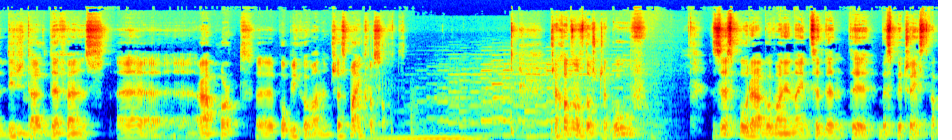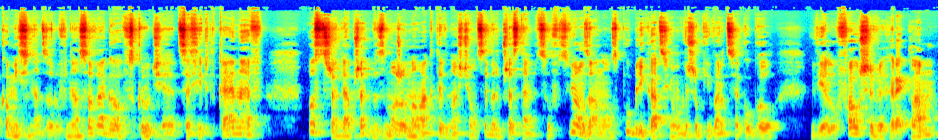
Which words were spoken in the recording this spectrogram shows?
Digital Defense Raport publikowanym przez Microsoft. Przechodząc do szczegółów, Zespół Reagowania na Incydenty Bezpieczeństwa Komisji Nadzoru Finansowego, w skrócie CEFIRT-KNF, ostrzega przed wzmożoną aktywnością cyberprzestępców związaną z publikacją w wyszukiwarce Google wielu fałszywych reklam.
